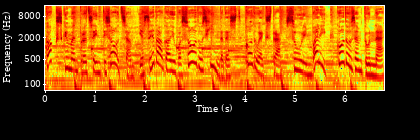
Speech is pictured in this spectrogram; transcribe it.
kakskümmend protsenti soodsam ja seda ka juba soodushindadest. koduekstra, suurim valik, kodusem tunne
